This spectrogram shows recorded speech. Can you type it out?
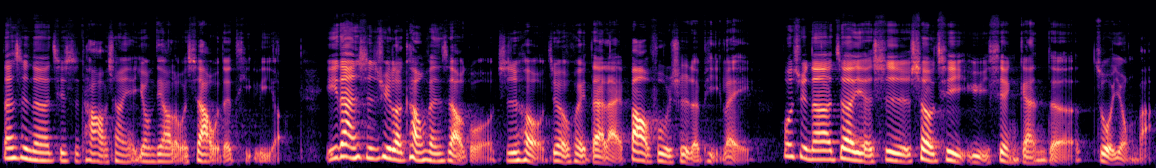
但是呢，其实它好像也用掉了我下午的体力哦。一旦失去了亢奋效果之后，就会带来报复式的疲累。或许呢，这也是受气与腺苷的作用吧。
